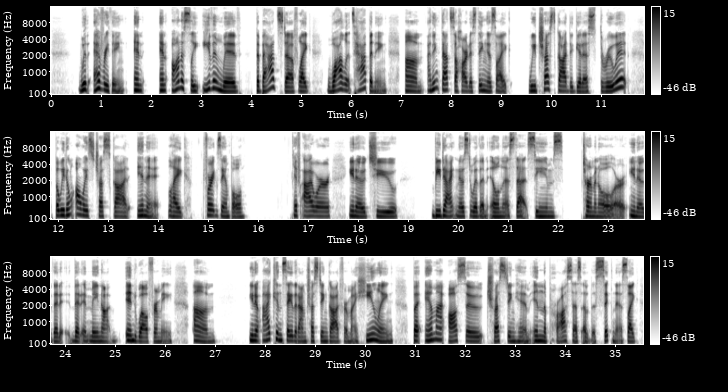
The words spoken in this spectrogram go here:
with everything. And and honestly, even with the bad stuff, like while it's happening, um, I think that's the hardest thing is like we trust God to get us through it, but we don't always trust God in it. Like, for example, if I were, you know, to be diagnosed with an illness that seems terminal or you know that it, that it may not end well for me um you know i can say that i'm trusting god for my healing but am i also trusting him in the process of the sickness like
